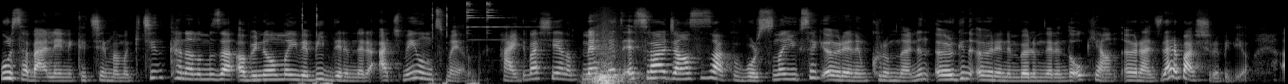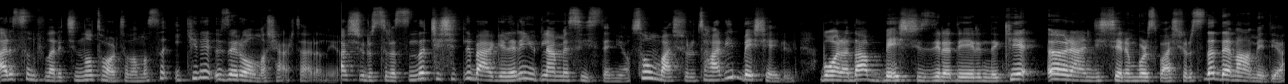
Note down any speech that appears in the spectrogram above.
Burs haberlerini kaçırmamak için kanalımıza abone olmayı ve bildirimleri açmayı unutmayalım. Haydi başlayalım. Mehmet Esra Cansız Vakfı bursuna yüksek öğrenim kurumlarının örgün öğrenim bölümlerinde okuyan öğrenciler başvurabiliyor. Arı sınıflar için not ortalaması 2 ve üzeri olma şartı aranıyor. Başvuru sırasında çeşitli belgelerin yüklenmesi isteniyor. Son başvuru tarihi 5 Eylül. Bu arada 500 lira değerindeki öğrenci işlerin burs başvurusu da devam ediyor.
